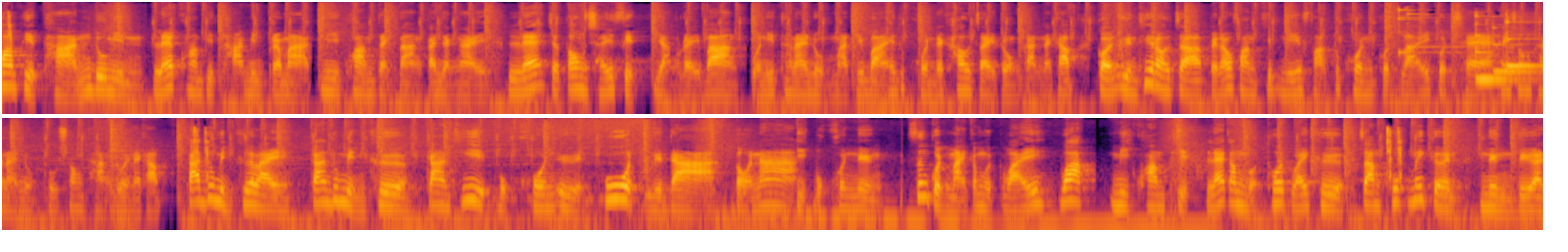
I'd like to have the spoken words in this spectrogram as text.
ความผิดฐานดูหมิ่น และความผิดฐานหมิ่นประมาทมีความแตกต่างกันอย่างไรและจะต้องใช้สิทธิ์อย่างไรบ้าง วันนี้ทนายหนุ่มมาอธิบายให้ทุกคนได้เข้าใจตรงกันนะครับก่อนอื่นที่เราจะไปรับฟังคลิปนี้ฝากทุกคนกดไลค์กดแชร์ให้ช่องทนายหนุ่มทุกช่องทางด้วยนะครับการดูหมิ่นคืออะไร การดูหมิ่นคือการที่บุคคลอื่น พูดหรือด่าต่อหน้าอีกบุคคลหนึ่งซึ่งกฎหมายกำหนดไว้ว่ามีความผิดและกำหนดโทษไว้คือจำคุกไม่เกิน 1 เดือน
